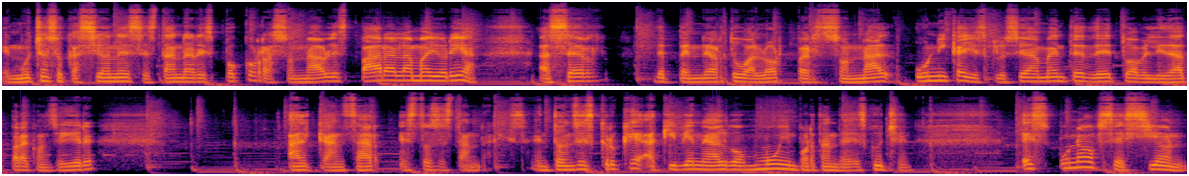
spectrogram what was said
En muchas ocasiones estándares poco razonables para la mayoría. Hacer depender tu valor personal única y exclusivamente de tu habilidad para conseguir alcanzar estos estándares. Entonces creo que aquí viene algo muy importante. Escuchen, es una obsesión,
